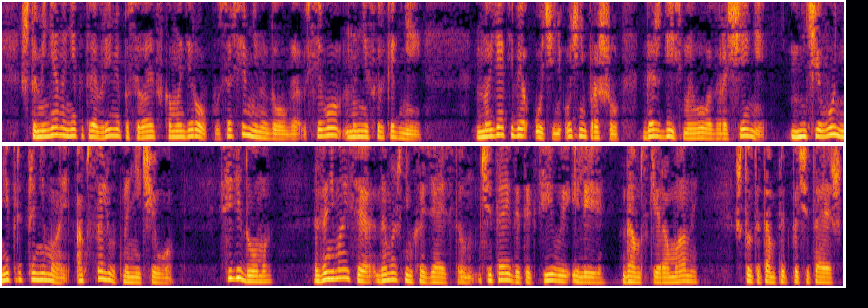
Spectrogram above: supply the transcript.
— «что меня на некоторое время посылают в командировку, совсем ненадолго, всего на несколько дней. Но я тебя очень-очень прошу, дождись моего возвращения, ничего не предпринимай, абсолютно ничего. Сиди дома, занимайся домашним хозяйством, читай детективы или дамские романы, что ты там предпочитаешь,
